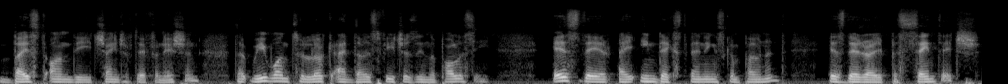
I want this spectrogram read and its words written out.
based on the change of definition that we want to look at those features in the policy. Is there a indexed earnings component? Is there a percentage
